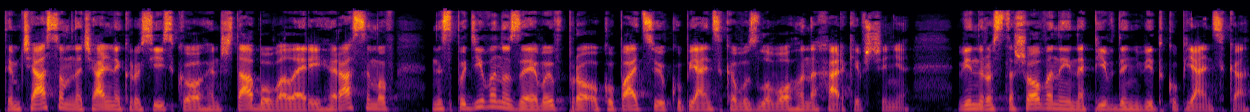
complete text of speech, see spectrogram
Тим часом начальник російського генштабу Валерій Герасимов несподівано заявив про окупацію Куп'янська вузлового на Харківщині. Він розташований на південь від Куп'янська.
